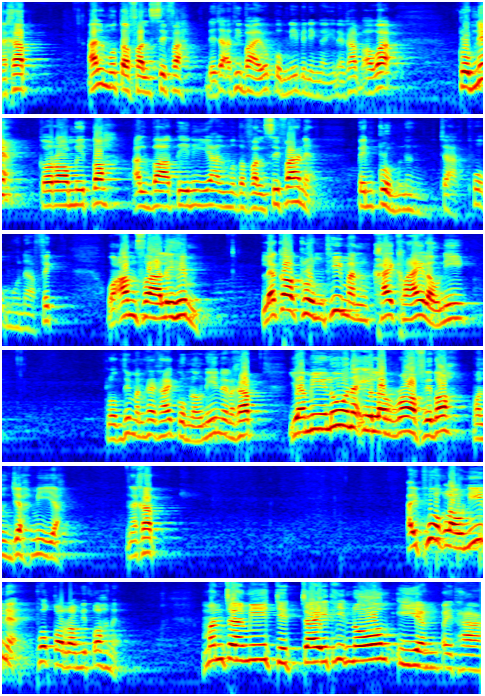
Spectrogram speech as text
นะครับ المتفلسفةเดี๋ยวจะอธิบายว่ากลุ่มนี้เป็นยังไงนะครับเอาว่ากลุ่มเนี้ย قرامطة الباطنية المتفلسفةเนี่ยเป็นกลุ่มหนึ่งจากพวกมุนาฟิกوأمثالهم แล้วก็กลุ่มที่มันคล้ายๆเหล่านี้ กลุ่มที่มันคล้ายๆ กลุ่มเหล่านี้เนี่ยนะครับيميلون إلى الرافضة والجهميةนะครับไอ้พวกเหล่านี้เนี่ยพวกกรอมิตอเนี่ยมันจะมีจิตใจที่โน้มเอียงไปทาง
